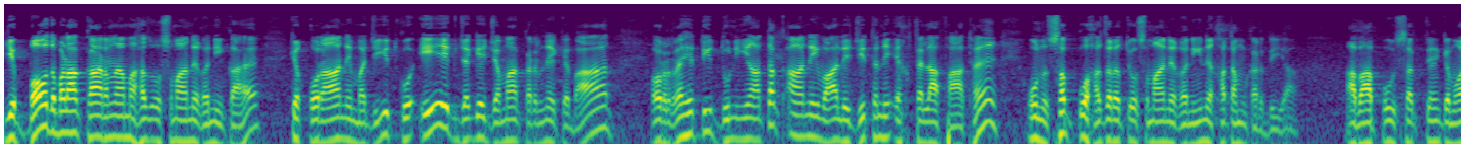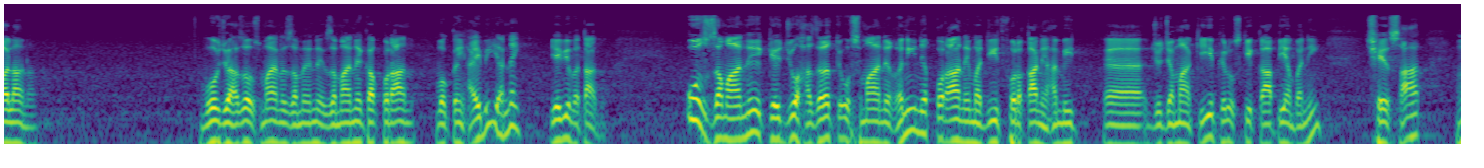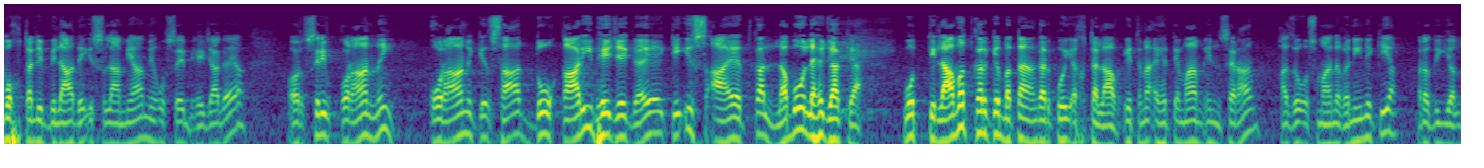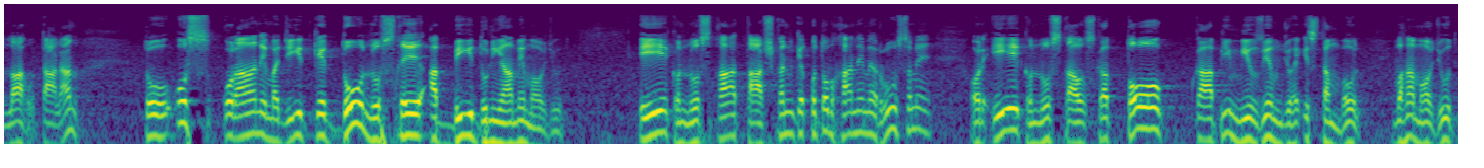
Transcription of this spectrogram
یہ بہت بڑا کارنامہ حضرت عثمان غنی کا ہے کہ قرآن مجید کو ایک جگہ جمع کرنے کے بعد اور رہتی دنیا تک آنے والے جتنے اختلافات ہیں، ان سب کو حضرت عثمان غنی نے ختم کر دیا۔ اب آپ پوچھ سکتے ہیں کہ مولانا، وہ جو حضرت عثمان زمانے زمانے کا قرآن، وہ کہیں ہے بھی یا نہیں؟ یہ بھی بتا دوں اس زمانے کے جو حضرت عثمان غنی نے قرآن مجید، فرقان حمید جو جمع کی، پھر اس کی کاپیاں بنی چھ سات مختلف بلاد اسلامیہ میں اسے بھیجا گیا۔ اور صرف قرآن نہیں قرآن کے ساتھ دو قاری بھیجے گئے کہ اس آیت کا لب و لہجہ کیا ہے۔ وہ تلاوت کر کے بتائیں اگر کوئی اختلاف، اتنا اہتمام انسرام حضرت عثمان غنی نے کیا رضی اللہ تعالیٰ تو اس قرآن مجید کے دو نسخے اب بھی دنیا میں موجود۔ ایک نسخہ تاشکن کے کتب خانے میں، روس میں، اور ایک نسخہ اس کا تو کاپی میوزیم جو ہے استنبول، وہاں موجود۔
